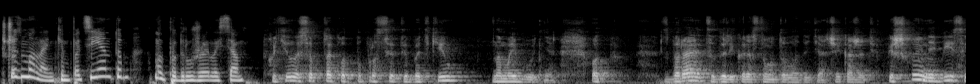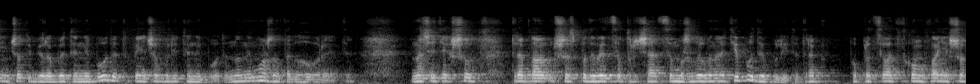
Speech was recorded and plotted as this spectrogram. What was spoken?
що з маленьким пацієнтом ми подружилися. Хотілося б так от попросити батьків на майбутнє. От збираються до лікаря-стоматолога дитячого і кажуть, пішли, не бійся, нічого тобі робити не буде, тобі нічого боліти не буде. Ну не можна так говорити. Значить, якщо треба щось подивитися, втручатися, можливо, навіть і буде боліти. Треба попрацювати в такому плані, що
